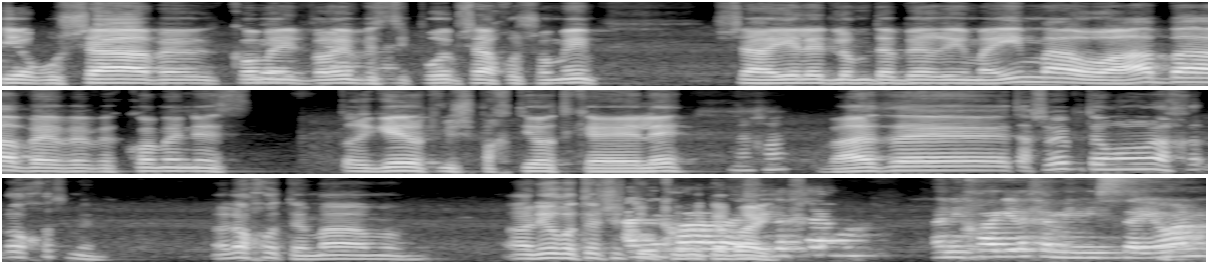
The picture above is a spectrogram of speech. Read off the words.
ירושה וכל מיני דברים וסיפורים שאנחנו שומעים, שהילד לא מדבר עם האימא או האבא וכל מיני טרגדיות משפחתיות כאלה. נכון. ואז אה, תחשבי פתאום אומרים לך, לא חותמים. אני לא חותם, מה... אני רוצה שתמכרו את הבית. אני יכולה להגיד לכם מניסיון,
